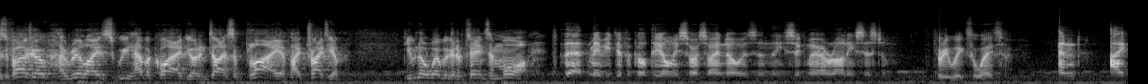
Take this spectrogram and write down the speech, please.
Mr. Fajo, I realize we have acquired your entire supply of hytritium. Do you know where we could obtain some more? That may be difficult. The only source I know is in the Sigma Erani system. Three weeks away, sir. And I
